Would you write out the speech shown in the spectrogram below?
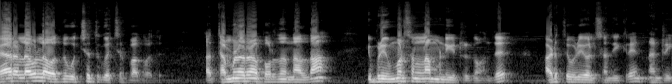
வேற லெவலில் வந்து உச்சத்துக்கு வச்சிருப்பாங்க அது அது தமிழராக பிறந்ததுனால தான் இப்படி விமர்சனம்லாம் பண்ணிக்கிட்டு இருக்கோம் வந்து. அடுத்த வீடியோவில் சந்திக்கிறேன். நன்றி.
